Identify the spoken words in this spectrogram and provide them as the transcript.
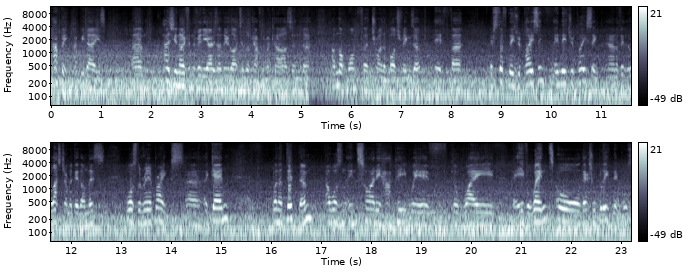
happy, happy days. Um, as you know from the videos, I do like to look after my cars, and uh, I'm not one for trying to bodge things up. If uh, if stuff needs replacing, it needs replacing. And I think the last job I did on this was the rear brakes. Uh, again, when I did them, I wasn't entirely happy with the way they either went or the actual bleed nipples.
